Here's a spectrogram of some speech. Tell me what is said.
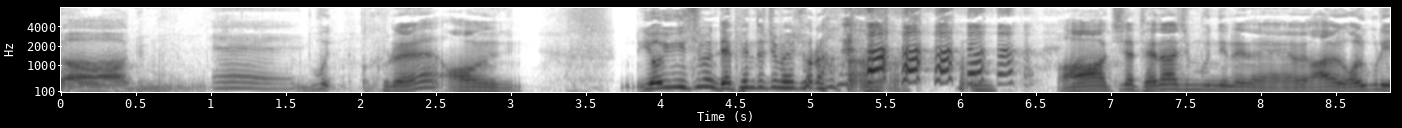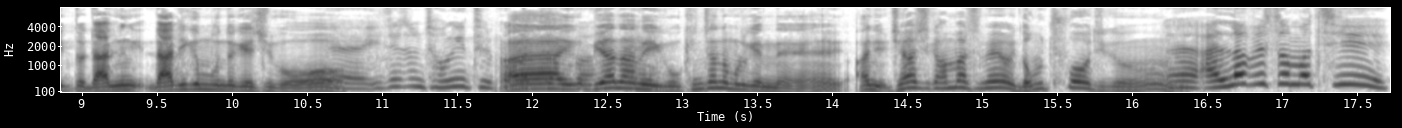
야 예. 뭐 그래? 어 여유 있으면 내 팬도 좀 해줘라. 아 진짜 대단하신 분이네. 아 얼굴이 또 낯, 낯 익은 분도 계시고. 예, 이제 좀 정이 들 것 같아요. 아 이거 미안하네 이거 괜찮아 모르겠네. 아니 재하 씨가 한 말씀 해요. 너무 추워 지금. 예, I love you so much.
